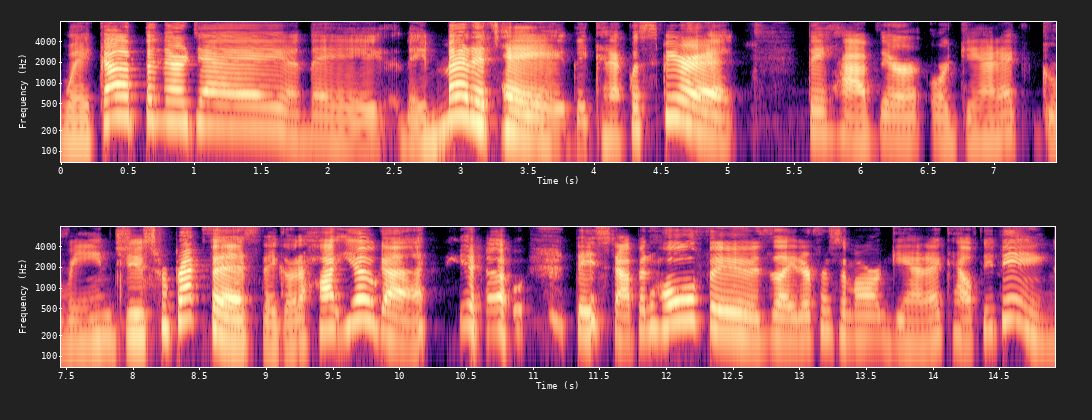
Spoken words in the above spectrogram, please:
wake up in their day and they they meditate, they connect with spirit. They have their organic green juice for breakfast. They go to hot yoga. You know, they stop at Whole Foods later for some organic, healthy thing.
